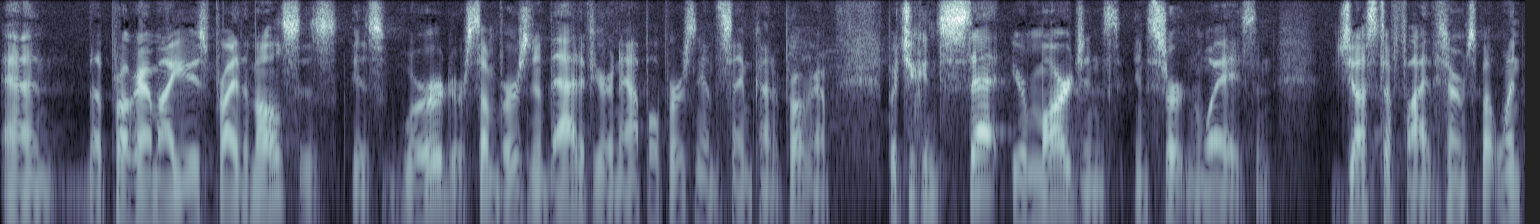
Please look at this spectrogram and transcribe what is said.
And the program I use probably the most is, is Word or some version of that. If you're an Apple person, you have the same kind of program. But you can set your margins in certain ways and justify the terms. But when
